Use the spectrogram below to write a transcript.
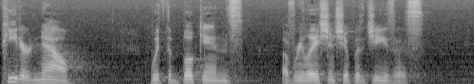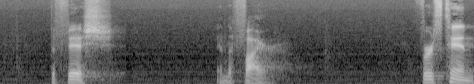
Peter, now with the bookends of relationship with Jesus the fish and the fire. Verse 10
